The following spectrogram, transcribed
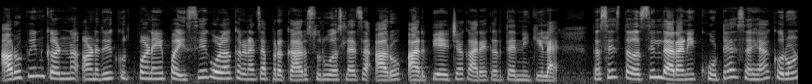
आरोपींकडनं अनधिकृतपणे पैसे गोळा करण्याचा प्रकार सुरू असल्याचा आरोप आरपीआयच्या कार्यकर्त्यांनी केलाय. तसेच तहसीलदारांनी खोट्या सह्या करून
